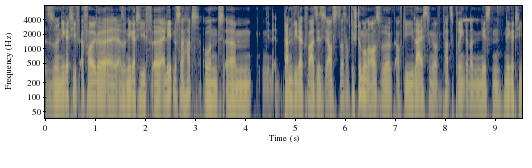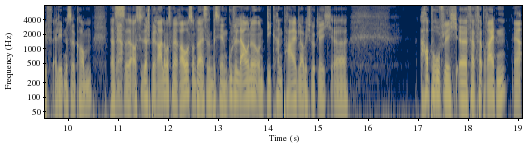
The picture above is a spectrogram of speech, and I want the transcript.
so eine Negativerfolge, äh, also negativ äh, Erlebnisse hat und ähm, dann wieder quasi sich auf, das auf die Stimmung auswirkt, auf die Leistung, die man auf den Platz bringt und dann die nächsten Negativerlebnisse kommen. Das, Ja. äh, aus dieser Spirale muss man raus und da ist es ein bisschen gute Laune und die kann Paul, glaube ich, wirklich äh, hauptberuflich äh, ver verbreiten. ja.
